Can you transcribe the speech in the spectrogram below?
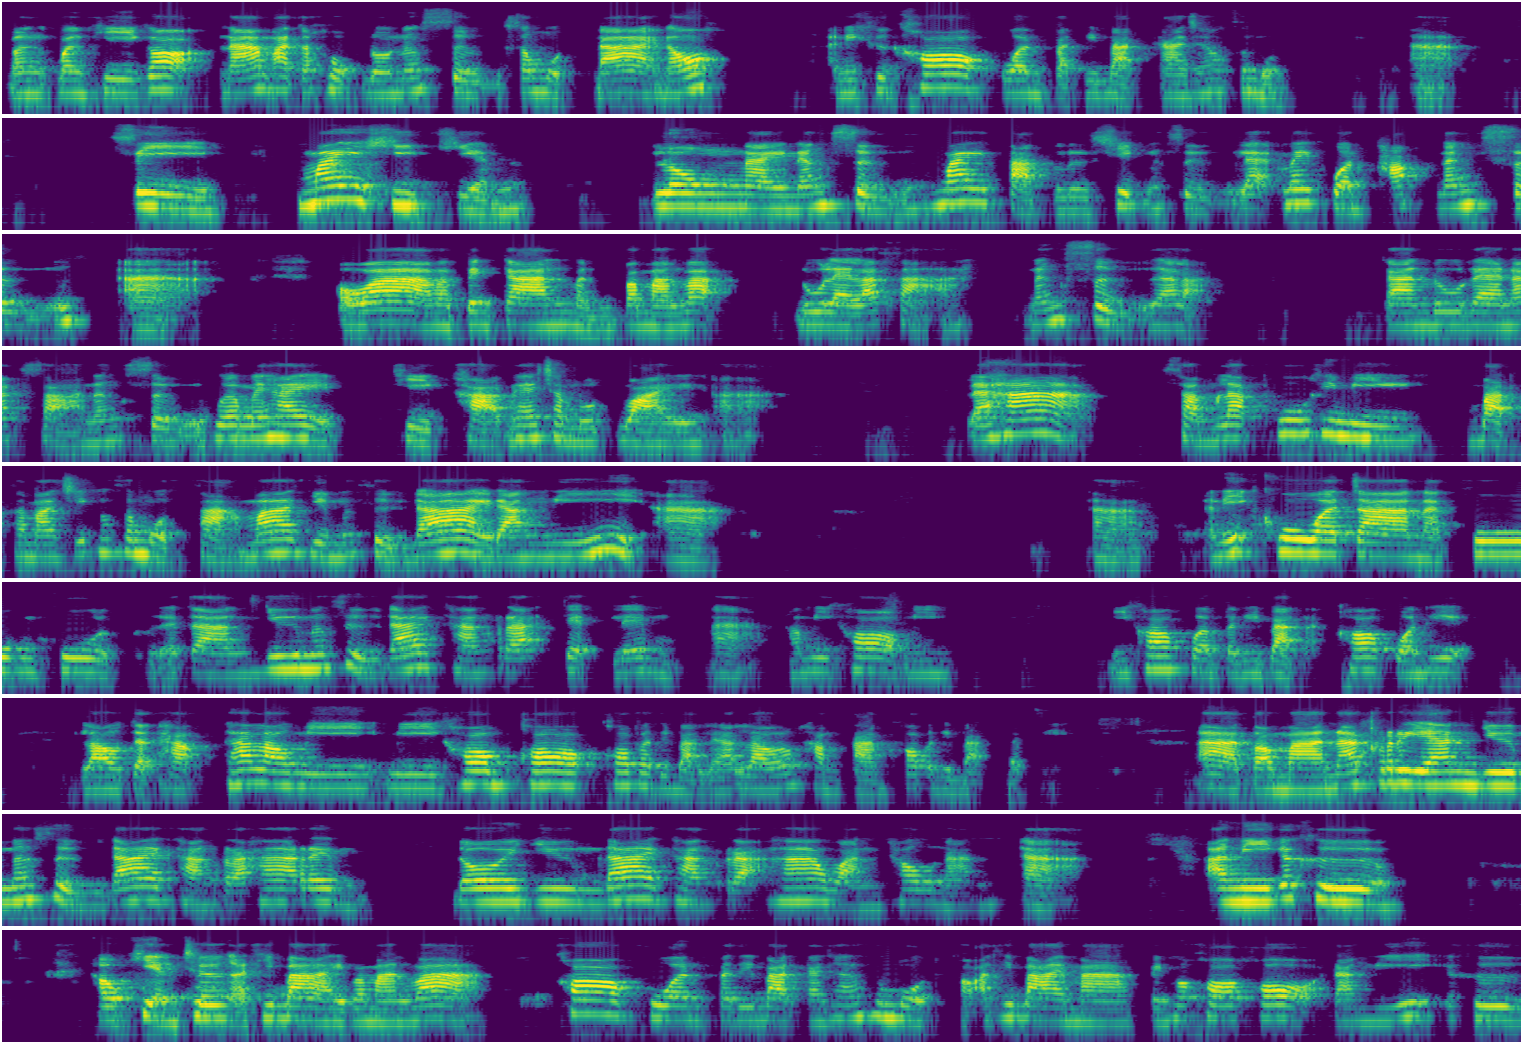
บางบางทีก็น้ำอาจจะหกโดนหนังสือสมุดได้เนาะอันนี้คือข้อควรปฏิบัติการใช้ห้องสมุดอ่าสี่ไม่ขีดเขียนลงในหนังสือไม่ตัดหรือฉีกหนังสือ และไม่ควรพับหนังสืออ่า เพราะว่ามันเป็นการเหมือนประมาณว่า ดูแลรักษาหนังสืออะล่ะ การดูแลรักษาหนังสือเพื่อไม่ให้ฉีกขาดไม่ให้ชำรุดไวอ่า และห้าสำหรับผู้ที่มีบัตรสมาชิกของสมุดสามารถยืมหนังสือได้ดังนี้ อ่า อ่า อันนี้ครูอาจารย์น่ะครูคุณครูคืออาจารย์ ยืมหนังสือได้ครั้งละเจ็ดเล่ม อ่าเขามีข้อมี มีข้อควรปฏิบัติข้อควรที่ เราจะทำถ้าเรามีมีข้อข้อข้อปฏิบัติแล้ว เราต้องทำตามข้อปฏิบัติแบบนี้อ่าต่อมานักเรียนยืมหนังสือได้ครั้งละห้าเล่ม โดยยืมได้ครั้งละห้าวันเท่านั้นอ่าอันนี้ก็คือ เขาเขียนเชิงอธิบายประมาณว่า ข้อควรปฏิบัติการใช้ห้องสมุดเขาอธิบายมาเป็นข้อข้อข้อดังนี้ก็คือ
